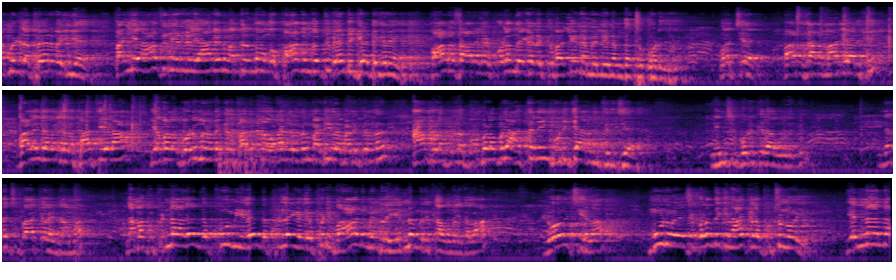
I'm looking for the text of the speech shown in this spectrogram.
தமிழ்ல பேர் வைங்க. பள்ளி ஆசிரியர்கள் யாரேனும் வந்திருந்தா உங்க பாதம் தொட்டு வேண்டி கேட்டுக்கிறேன். பாடசாலையில குழந்தைகளுக்கு வல்லினம் வெள்ளினம் கற்றுக் கொடுங்க. போச்சே பாடசாலை மாதிரியா இருக்கு? வலைதளங்களை பாத்தீங்களா எவ்வளவு கொடுமை நடக்குது? படுத்து உறங்குறது மடியில படுக்கிறது ஆம்பளை பிள்ளை பொம்பளை பிள்ளை அத்தனையும் குடிக்க ஆரம்பிச்சிருச்சு. நெஞ்சு கொடுக்குதா உங்களுக்கு? நினைச்சு பார்க்க வேண்டாமா? நமக்கு பின்னாலே இந்த பூமியில இந்த பிள்ளைகள் எப்படி வாழும் என்ற எண்ணம் இருக்கா அவங்களுக்கெல்லாம் யோசிச்சலாம் மூணு வயசு குழந்தைக்கு நாக்கில் புற்றுநோய். என்னென்ன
